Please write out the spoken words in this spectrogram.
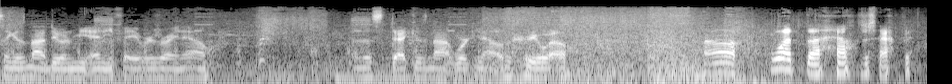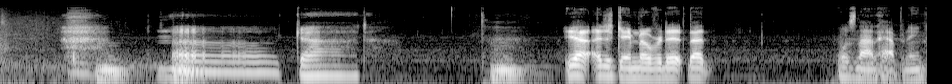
This thing is not doing me any favors right now. And this deck is not working out very well. Oh, what the hell just happened? Oh, God. Yeah, I just game overed it. That was not happening.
